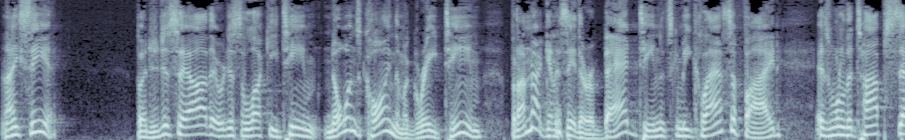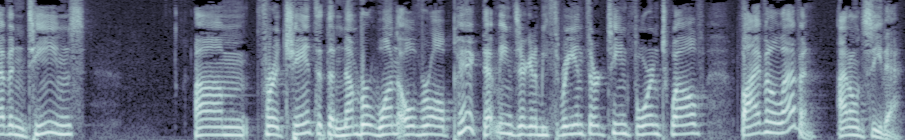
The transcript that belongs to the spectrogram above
And I see it. But to just say, ah, oh, they were just a lucky team, no one's calling them a great team, but I'm not going to say they're a bad team that's going to be classified as one of the top seven teams um, for a chance at the number one overall pick. That means they're going to be 3 and 13, 4 and 12, 5 and 11. I don't see that.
